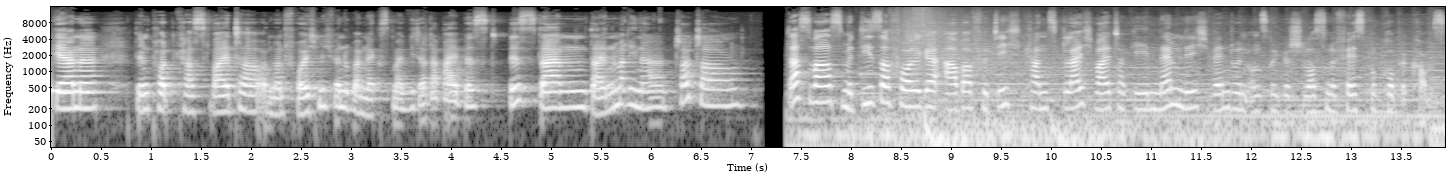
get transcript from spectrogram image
gerne den Podcast weiter und dann freue ich mich, wenn du beim nächsten Mal wieder dabei bist. Bis dann, deine Marina. Ciao, ciao. Das war's mit dieser Folge, aber für dich kann es gleich weitergehen, nämlich wenn du in unsere geschlossene Facebook-Gruppe kommst.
